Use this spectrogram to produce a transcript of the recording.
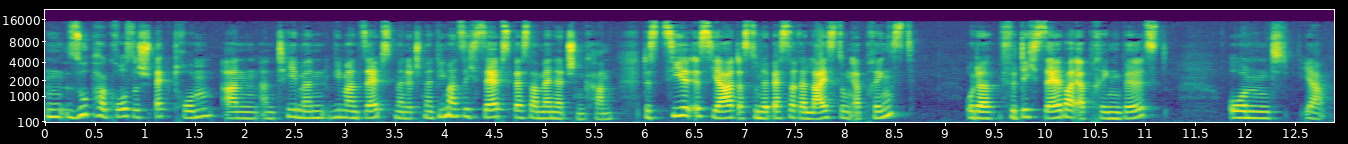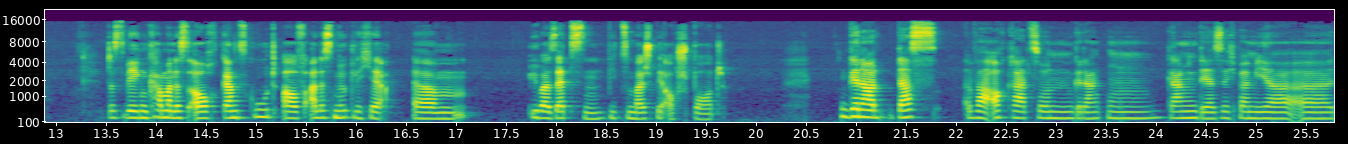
ein super großes Spektrum an, an Themen, wie man Selbstmanagement, wie man sich selbst besser managen kann. Das Ziel ist ja, dass du eine bessere Leistung erbringst oder für dich selber erbringen willst. Und ja, Deswegen kann man das auch ganz gut auf alles Mögliche ähm, übersetzen, wie zum Beispiel auch Sport. Genau, das war auch gerade so ein Gedankengang, der sich bei mir äh,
